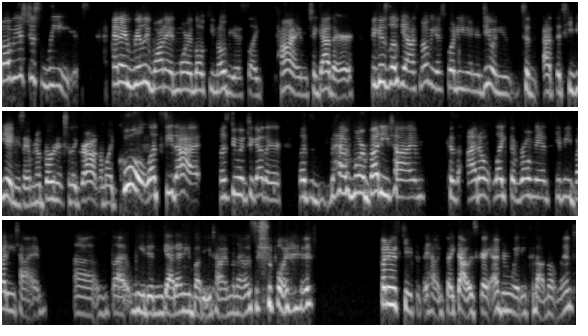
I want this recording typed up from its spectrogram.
Mobius just leaves. And I really wanted more Loki Mobius like time together because Loki asked Mobius, "What are you going to do?" And he's to at the TVA, and he's like, "I'm going to burn it to the ground." I'm like, "Cool, let's see that. Let's do it together. Let's have more buddy time." Because I don't like the romance. Give me buddy time. Um, but we didn't get any buddy time, and I was disappointed but it was cute that they hugged. Like that was great. I've been waiting for that moment.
